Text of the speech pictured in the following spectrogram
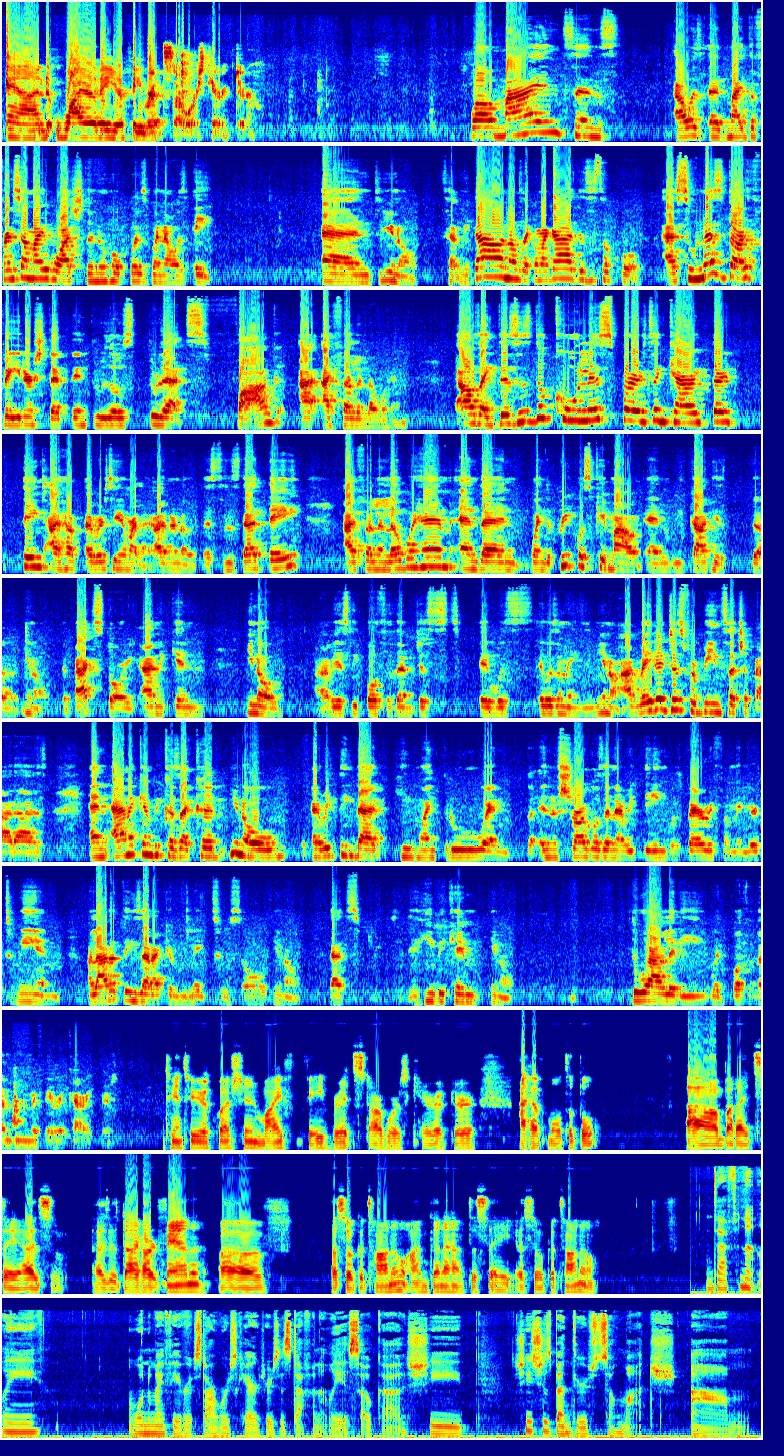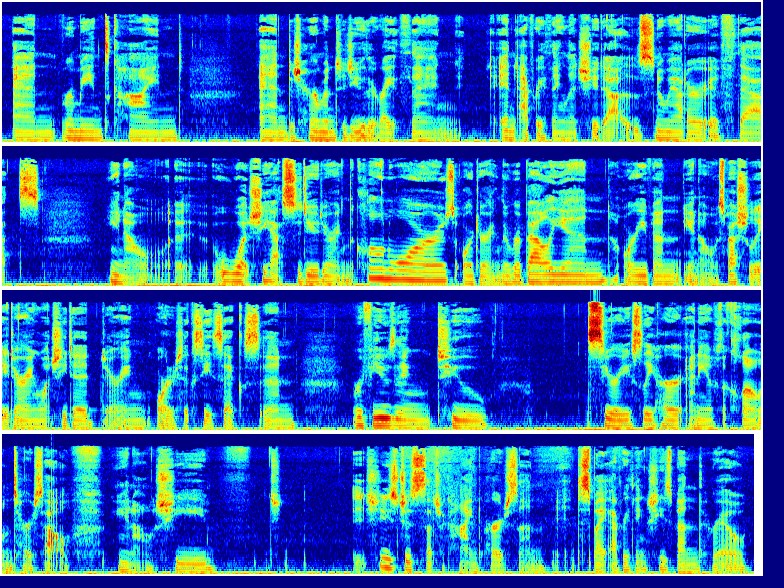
And why are they your favorite Star Wars character? well, mine, since I was uh, my the first time I watched The New Hope was when I was eight, and you know, set me down. I was like, oh my god, this is so cool. As soon as Darth Vader stepped in through those through that fog, I, I fell in love with him. I was like, this is the coolest person character thing I have ever seen in my life. I don't know. Since that day, I fell in love with him. And then when the prequels came out and we got his the you know the backstory, Anakin, you know, obviously both of them just it was it was amazing. You know, I rated just for being such a badass, and Anakin because I could you know everything that he went through and the inner struggles and everything was very familiar to me, and a lot of things that I can relate to. So you know, that's he became you know duality with both of them being my favorite characters. To answer your question, my favorite Star Wars character, I have multiple, uh, but I'd say as as a diehard fan of Ahsoka Tano, I'm gonna have to say Ahsoka Tano. Definitely one of my favorite Star Wars characters is definitely Ahsoka. She she's just been through so much um, and remains kind and determined to do the right thing in everything that she does, no matter if that's you know what she has to do during the Clone Wars or during the Rebellion, or even you know especially during what she did during Order sixty six and refusing to seriously hurt any of the clones herself. You know, she, she she's just such a kind person despite everything she's been through.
